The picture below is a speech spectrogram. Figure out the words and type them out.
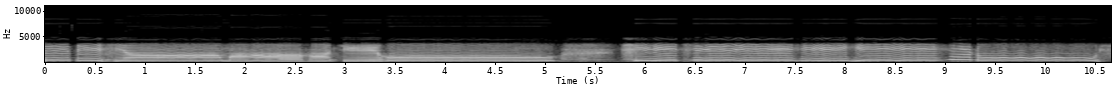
一杯下马酒，洗去一路血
